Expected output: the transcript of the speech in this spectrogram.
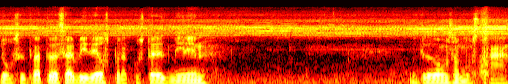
lo que se trata de hacer videos para que ustedes miren. Hoy les vamos a mostrar.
